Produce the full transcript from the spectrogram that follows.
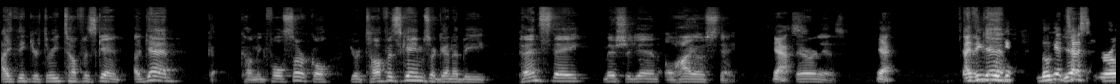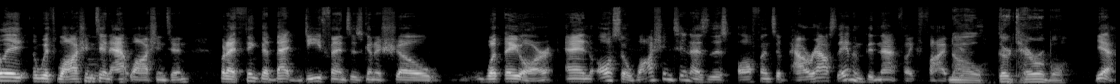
I think your three toughest game again, c- coming full circle, your toughest games are going to be Penn State, Michigan, Ohio State. yes. There it is. Yeah. And I think again, they'll get, they'll get yeah. tested early with Washington at Washington, but I think that that defense is going to show what they are. And also, Washington as this offensive powerhouse, they haven't been that for like five years. no, they're terrible. Yeah.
